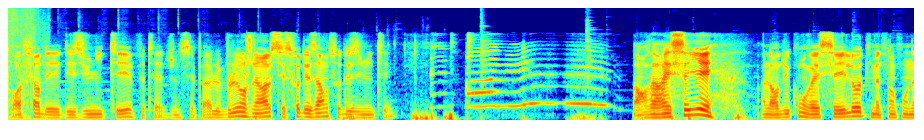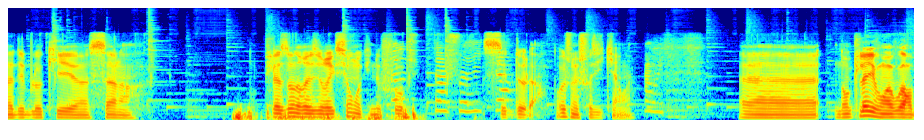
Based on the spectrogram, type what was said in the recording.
pourra faire des, des unités, peut-être, je ne sais pas. Le bleu en général, c'est soit des armes, soit des unités. Bah, on va réessayer. Alors, du coup, on va essayer l'autre maintenant qu'on a débloqué euh, ça là. La zone de résurrection, donc il nous faut Oh, choisi ces deux là. Oui, j'en ai choisi qu'un, ouais. Ah oui. Euh, donc là, ils vont avoir.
